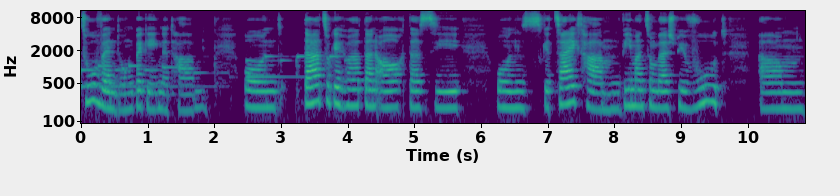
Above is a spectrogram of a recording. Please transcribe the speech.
Zuwendung begegnet haben. Und dazu gehört dann auch, dass sie uns gezeigt haben, wie man zum Beispiel Wut ähm,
